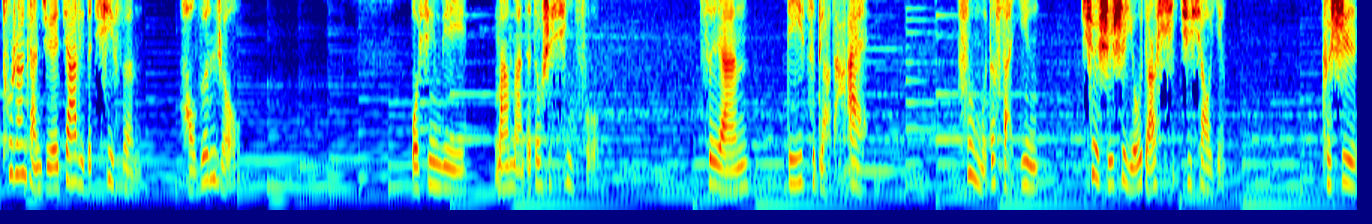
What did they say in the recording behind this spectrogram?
突然感觉家里的气氛好温柔，我心里满满的都是幸福。虽然。第一次表达爱，父母的反应确实是有点喜剧效应。可是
